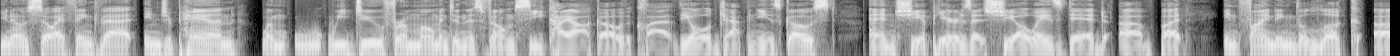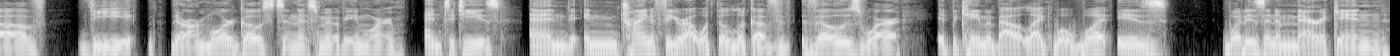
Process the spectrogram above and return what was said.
you know, so I think that in Japan, when we do for a moment in this film see Kayako, the cla- the old Japanese ghost, and she appears as she always did, uh, but in finding the look of the there are more ghosts in this movie, more entities, and in trying to figure out what the look of those were, it became about like, well, what is what is an American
